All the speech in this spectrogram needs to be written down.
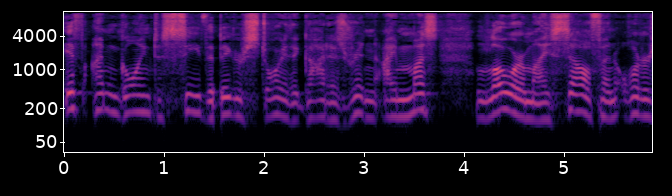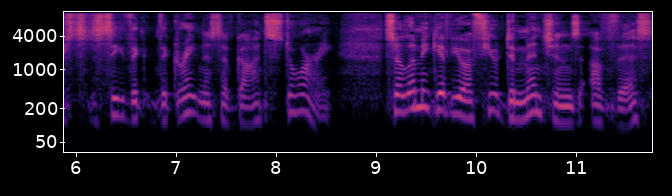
if I'm going to see the bigger story that God has written, I must lower myself in order to see the, the greatness of God's story. So let me give you a few dimensions of this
